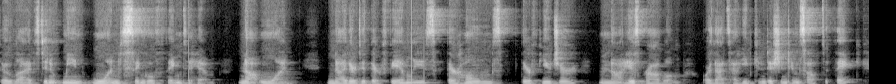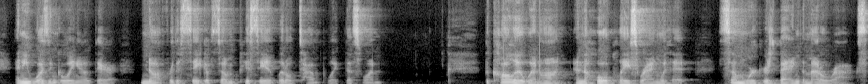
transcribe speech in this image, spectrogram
Their lives didn't mean one single thing to him, not one. Neither did their families, their homes, their future, not his problem, or that's how he'd conditioned himself to think. And he wasn't going out there, not for the sake of some pissant little temp like this one. The call out went on, and the whole place rang with it. Some workers banged the metal racks,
